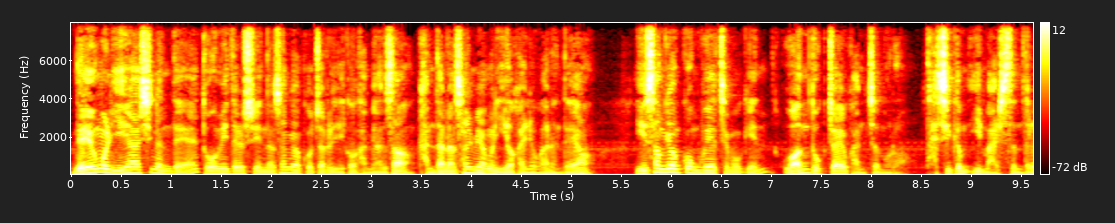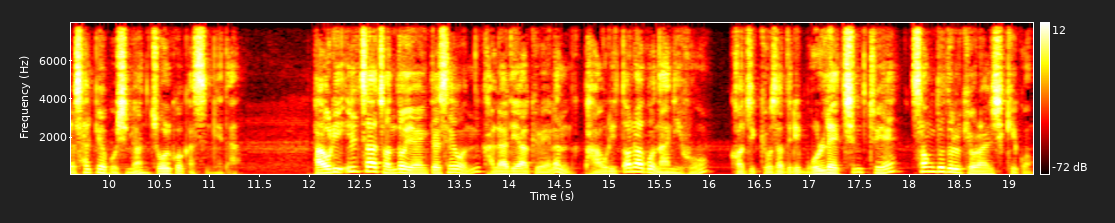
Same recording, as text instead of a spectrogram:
내용을 이해하시는데 도움이 될 수 있는 성경 구절을 읽어가면서 간단한 설명을 이어가려고 하는데요. 이 성경 공부의 제목인 원독자의 관점으로 다시금 이 말씀들을 살펴보시면 좋을 것 같습니다. 바울이 1차 전도 여행 때 세운 갈라디아 교회는 바울이 떠나고 난 이후 거짓 교사들이 몰래 침투해 성도들을 교란시키고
